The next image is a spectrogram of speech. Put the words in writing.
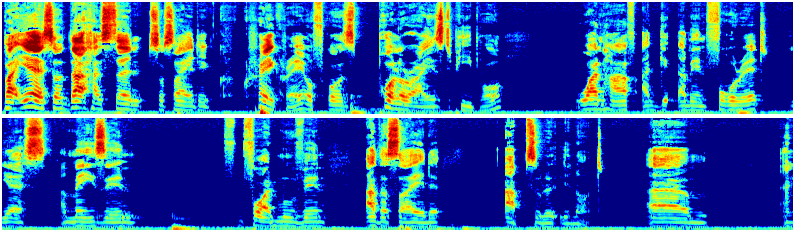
but yeah, so that has sent society cray cray. Of course, polarized people. One half, I, get, I mean, for it, yes, amazing, forward moving. Other side, absolutely not. Um, and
